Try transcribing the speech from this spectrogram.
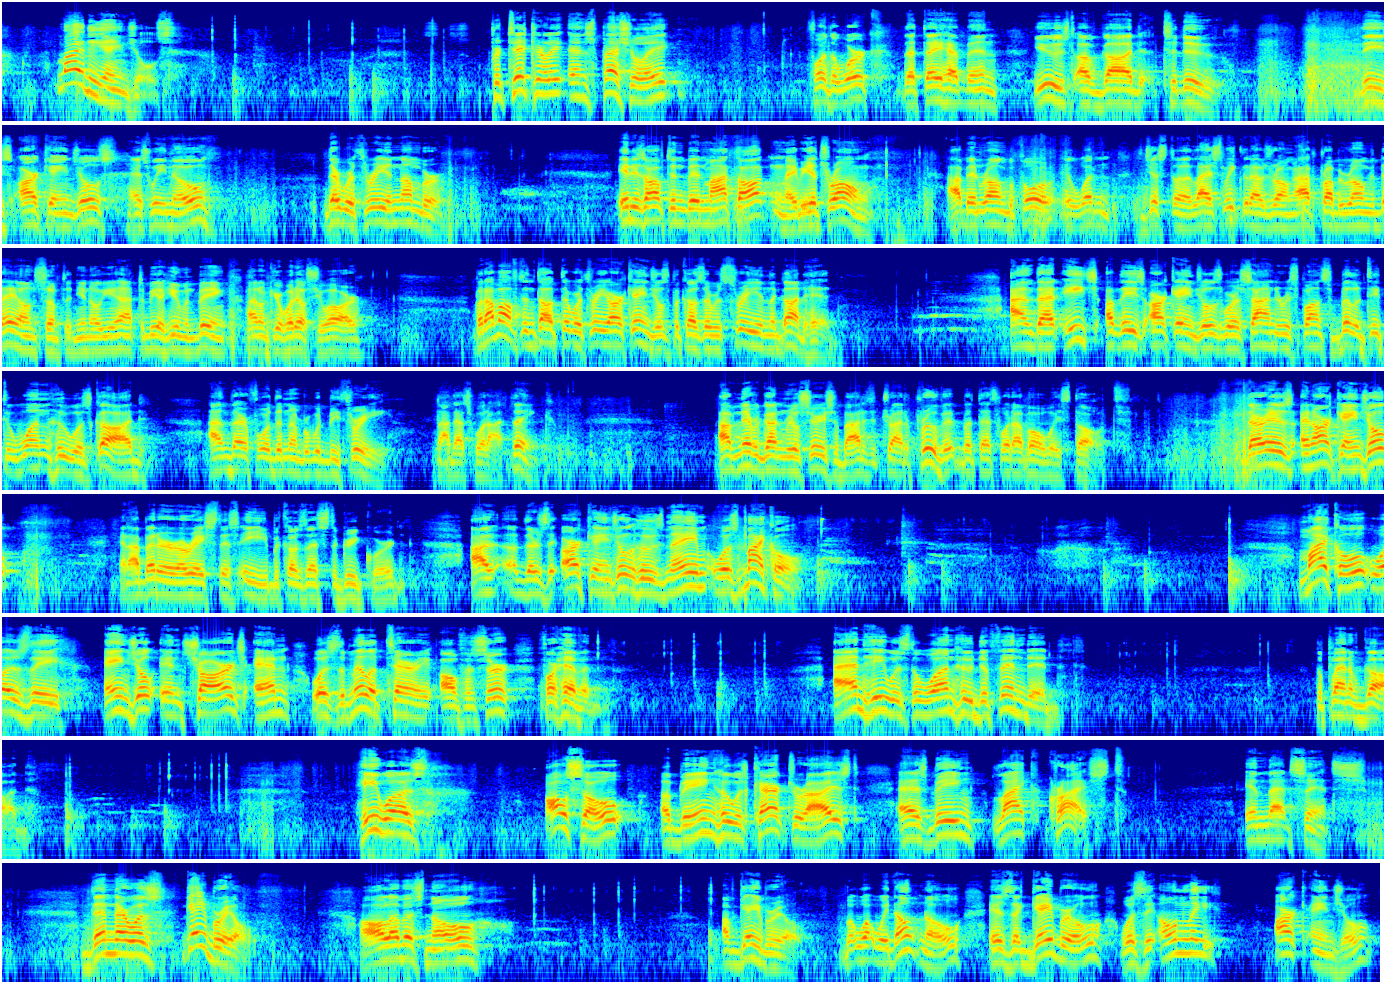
mighty angels, particularly and specially for the work that they have been used of God to do. These archangels, as we know, there were three in number. It has often been my thought, and maybe it's wrong. I've been wrong before. It wasn't just uh, last week that I was wrong. I'm probably wrong today on something. You know, you have to be a human being. I don't care what else you are. But I've often thought there were three archangels because there was three in the Godhead and that each of these archangels were assigned a responsibility to one who was God, and therefore the number would be three. Now, that's what I think. I've never gotten real serious about it to try to prove it, but that's what I've always thought. There is an archangel, and I better erase this E because that's the Greek word. I, uh, there's the archangel whose name was Michael. Michael was the angel in charge and was the military officer for heaven. And he was the one who defended the plan of God. He was also a being who was characterized as being like Christ in that sense. Then there was Gabriel. All of us know of Gabriel. But what we don't know is that Gabriel was the only archangel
